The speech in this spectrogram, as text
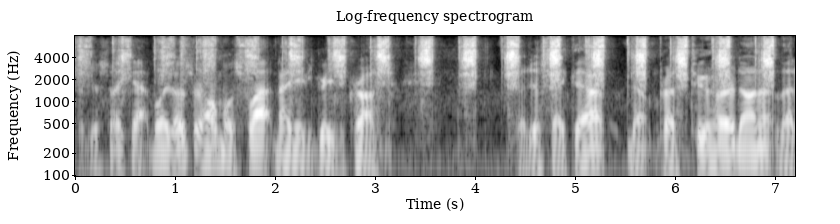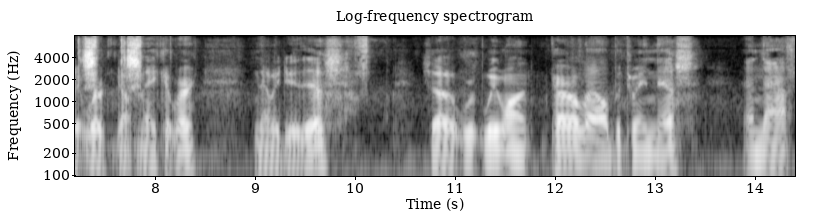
So just like that. Boy, those are almost flat 90 degrees across. So just like that. Don't press too hard on it. Let it work. Don't make it work. And then we do this. So we want parallel between this and that.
